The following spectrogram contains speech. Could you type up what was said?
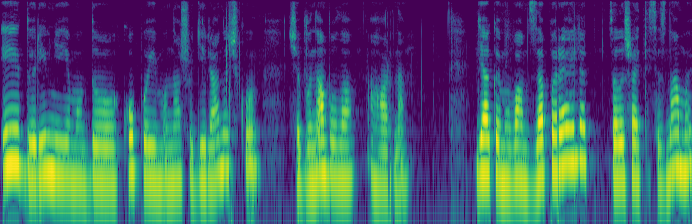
і дорівнюємо, докопуємо нашу діляночку, щоб вона була гарна. Дякуємо вам за перегляд. Залишайтеся з нами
